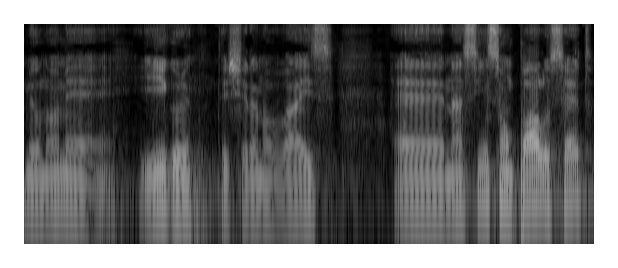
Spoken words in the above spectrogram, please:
meu nome é Igor Teixeira Novaes, é, nasci em São Paulo, certo?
